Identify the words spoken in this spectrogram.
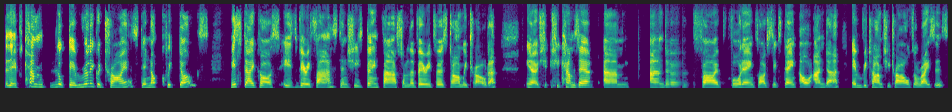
they've come. Look, they're really good triers. They're not quick dogs. Miss Daicos is very fast, and she's been fast from the very first time we trialled her. You know, she, she comes out um, under 5, 14, 5, 16 or under every time she trials or races.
